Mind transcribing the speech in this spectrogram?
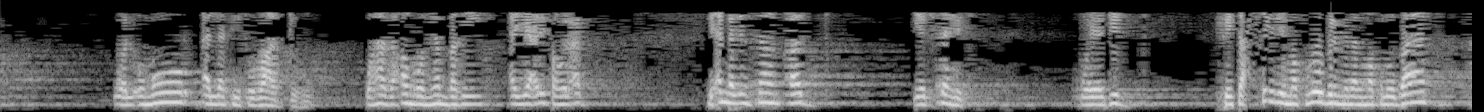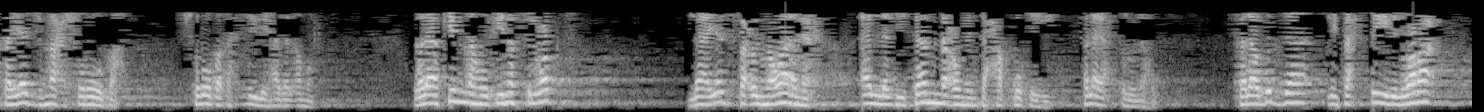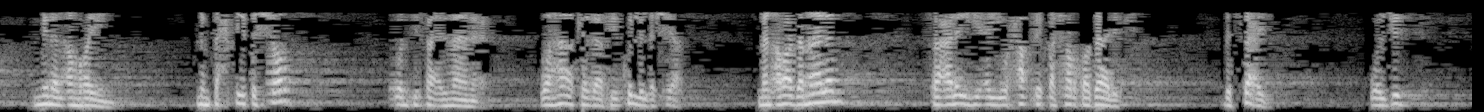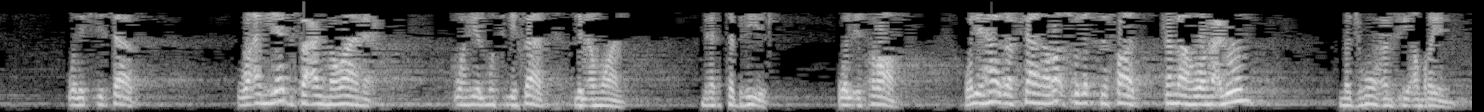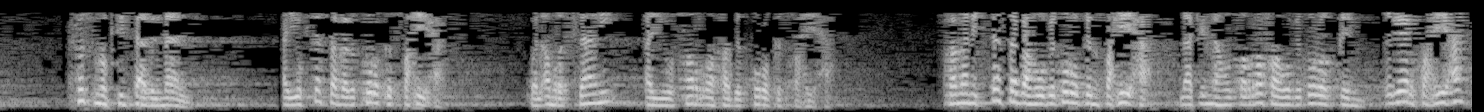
والأمور التي تضاده. وهذا أمر ينبغي أن يعرفه العبد. لأن الإنسان قد يجتهد ويجد في تحصيل مطلوب من المطلوبات فيجمع شروطه شروط تحصيل هذا الأمر. ولكنه في نفس الوقت لا يدفع الموانع التي تمنع من تحققه فلا يحصل له. فلا بد لتحصيل الورع من الأمرين من تحقيق الشرط وانتفاء المانع وهكذا في كل الأشياء. من أراد مالا فعليه أن يحقق شرط ذلك بالسعي والجد والاكتساب وأن يدفع الموانع وهي المتلفات للأموال من التبذير والإسراف. ولهذا كان رأس الاقتصاد كما هو معلوم مجموع في أمرين. حسن اكتساب المال أن يكتسب بالطرق الصحيحة والأمر الثاني أن يصرف بالطرق الصحيحة. فمن اكتسبه بطرق صحيحة لكنه صرفه بطرق غير صحيحة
